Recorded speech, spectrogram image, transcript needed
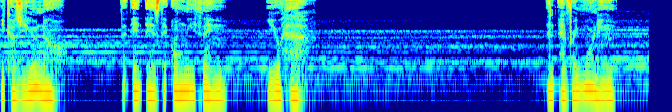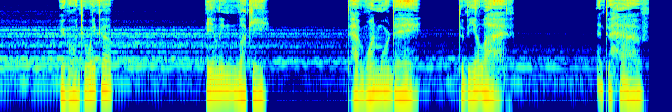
because you know that it is the only thing you have. And every morning, you're going to wake up feeling lucky to have one more day to be alive and to have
